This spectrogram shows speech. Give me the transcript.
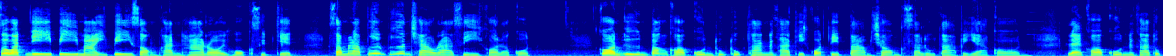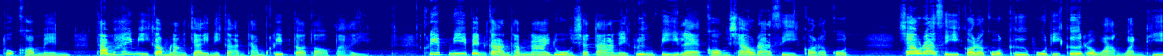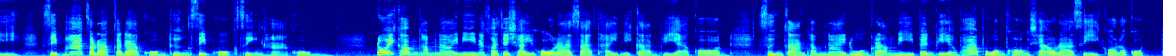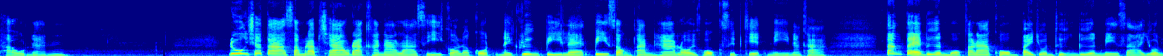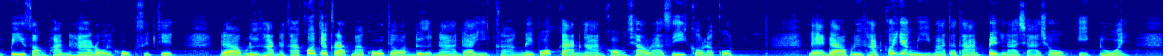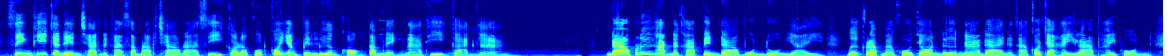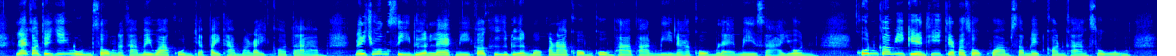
สวัสดีปีใหม่ปี 2567 สำหรับเพื่อนๆชาวราศีกรกฎ ก่อนอื่นต้องขอบคุณทุกๆทท่านนะคะ ที่กดติดตามช่องสรุตาพยากรณ์ และขอบคุณนะคะทุกๆคอมเมนต์ทำให้มีกำลังใจในการทำคลิปต่อๆไป คลิปนี้เป็นการทำนายดวงชะตาในครึ่งปีแรกของชาวราศีกรกฎ ชาวราศีกรกฎคือผู้ที่เกิดระหว่างวันที่ 15 กรกฎาคมถึง 16 สิงหาคม โดยคำทำนายนี้นะคะจะใช้โหราศาสตร์ไทยในการพยากรณ์ ซึ่งการทำนายดวงครั้งนี้เป็นเพียงภาพรวมของชาวราศีกรกฎเท่านั้นดวงชะตาสำหรับชาวลัคนาราศีกรกฎในครึ่งปีแรกปี 2567 นี้นะคะ ตั้งแต่เดือนมกราคมไปจนถึงเดือนเมษายนปี 2567 ดาวพฤหัสนะคะ ก็จะกลับมาโคจรเดินหน้าได้อีกครั้งในภพการงานของชาวราศีกรกฎ และดาวพฤหัสก็ยังมีมาตรฐานเป็นราชาโชคอีกด้วย สิ่งที่จะเด่นชัดนะคะสำหรับชาวราศีกรกฎก็ยังเป็นเรื่องของตำแหน่งหน้าที่การงาน ดาวพฤหัสนะคะ เป็นดาวบุญดวงใหญ่ เมื่อกลับมาโคจรเดินหน้าได้นะคะ ก็จะให้ลาบให้ผล และก็จะยิ่งหนุนส่งนะคะ ไม่ว่าคุณจะไปทำอะไรก็ตาม ในช่วง 4 เดือนแรกนี้ก็คือเดือนมกราคมกุมภาพันธ์มีนาคมและเมษายน คุณก็มีเกณฑ์ที่จะประสบความสำเร็จค่อนข้างสูง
